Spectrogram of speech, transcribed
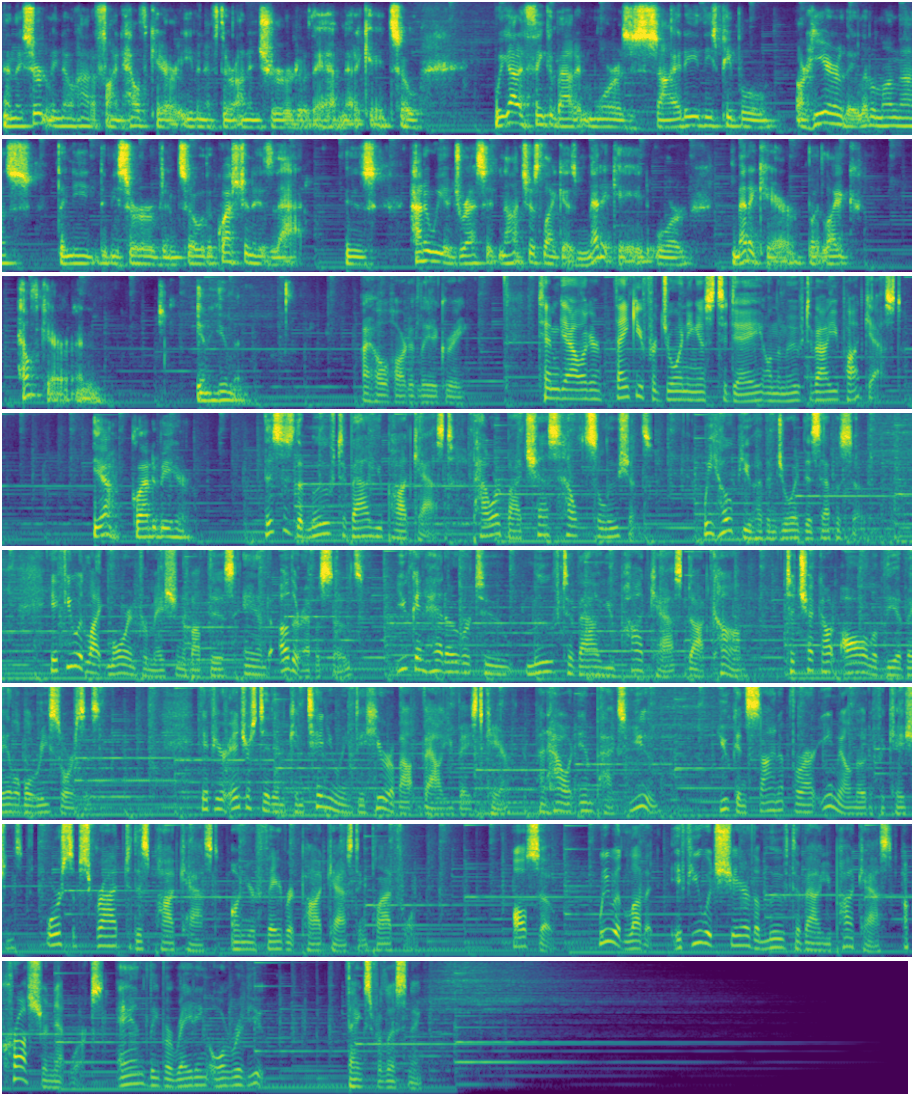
and they certainly know how to find health care even if they're uninsured or they have Medicaid. So we got to think about it more as a society. These people are here, they live among us, they need to be served. And so the question is that is how do we address it not just like as Medicaid or Medicare, but like healthcare and inhuman. I wholeheartedly agree. Tim Gallagher, thank you for joining us today on the Move to Value podcast. Yeah, glad to be here. This is the Move to Value podcast, powered by Chess Health Solutions. We hope you have enjoyed this episode. If you would like more information about this and other episodes, you can head over to movetovaluepodcast.com to check out all of the available resources. If you're interested in continuing to hear about value based care and how it impacts you, you can sign up for our email notifications or subscribe to this podcast on your favorite podcasting platform. Also, we would love it if you would share the Move to Value podcast across your networks and leave a rating or review. Thanks for listening.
